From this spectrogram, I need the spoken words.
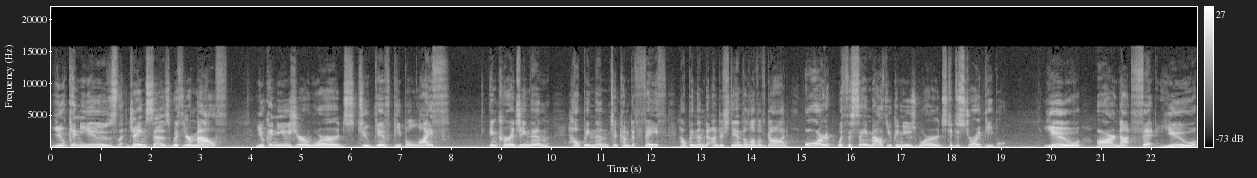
You can use, James says, with your mouth, you can use your words to give people life, encouraging them, helping them to come to faith, helping them to understand the love of God, or with the same mouth, you can use words to destroy people. You are not fit. You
